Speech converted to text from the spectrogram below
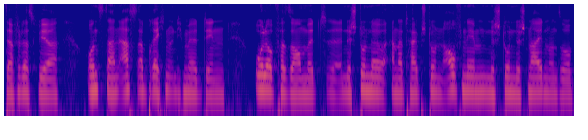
dafür, dass wir uns da einen Ast abbrechen und nicht mehr den Urlaub versauen mit äh, eine Stunde, anderthalb Stunden aufnehmen, eine Stunde schneiden und so,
